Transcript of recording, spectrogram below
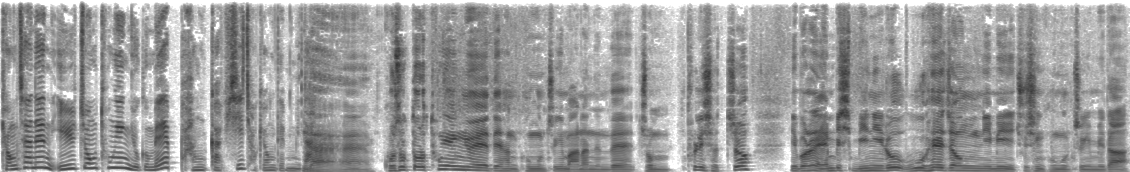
경차는 일종 통행 요금의 반값이 적용됩니다. 네. 고속도로 통행료에 대한 궁금증이 많았는데 좀 풀리셨죠? 이번엔 MBC 미니로 우혜정 님이 주신 궁금증입니다.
